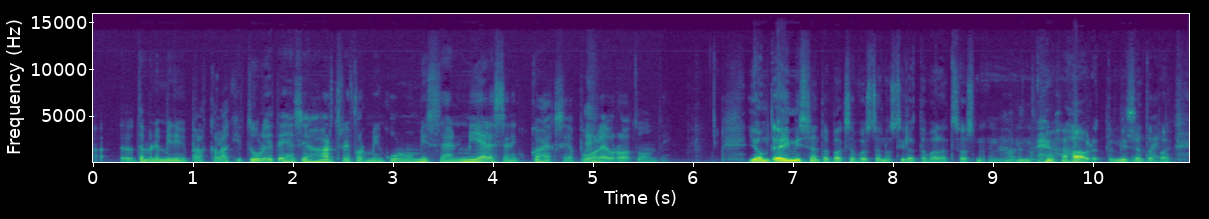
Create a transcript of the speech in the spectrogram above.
äh, tämmöinen minimipalkkalaki tuli? Että eihän siihen Hartz-reformiin kuulunut missään mielessä niin 8,5 euroa tunti. Joo, mutta ei missään tapauksessa voi sanoa sillä tavalla, että se olisi haudattu missään tapauksessa.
